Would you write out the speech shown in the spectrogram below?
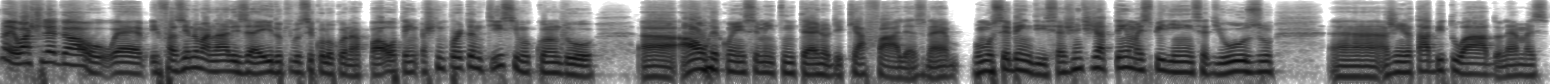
Não, eu acho legal, é, e fazendo uma análise aí do que você colocou na pauta, acho importantíssimo quando Uh, há um reconhecimento interno de que há falhas, né? Como você bem disse, a gente já tem uma experiência de uso, uh, a gente já está habituado, né? Mas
